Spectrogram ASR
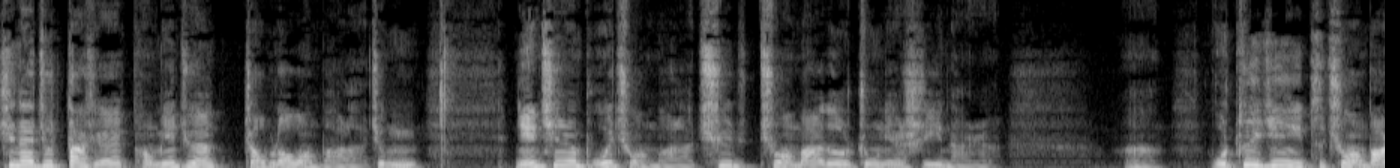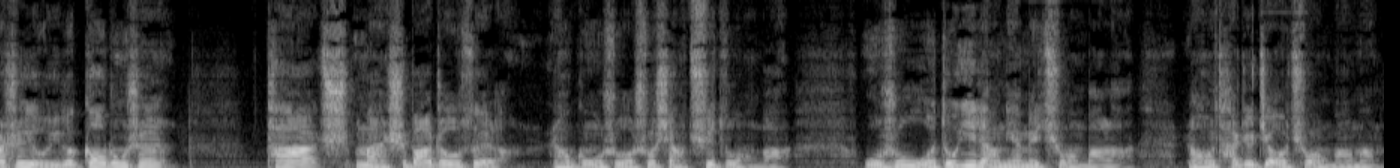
现在就大学旁边居然找不到网吧了，就年轻人不会去网吧了，去去网吧都是中年失意男人。嗯，我最近一次去网吧是有一个高中生，他是满十八周岁了。然后跟我说说想去次网吧，我说我都一两年没去网吧了，然后他就叫我去网吧嘛。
